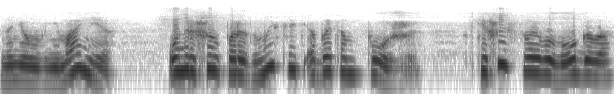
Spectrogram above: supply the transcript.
на нем внимание, он решил поразмыслить об этом позже, в тиши своего логова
